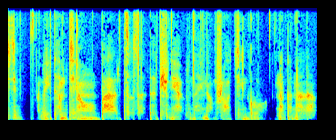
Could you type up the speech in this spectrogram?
Cześć, witam Cię bardzo serdecznie w najnowszym odcinku na kanale.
